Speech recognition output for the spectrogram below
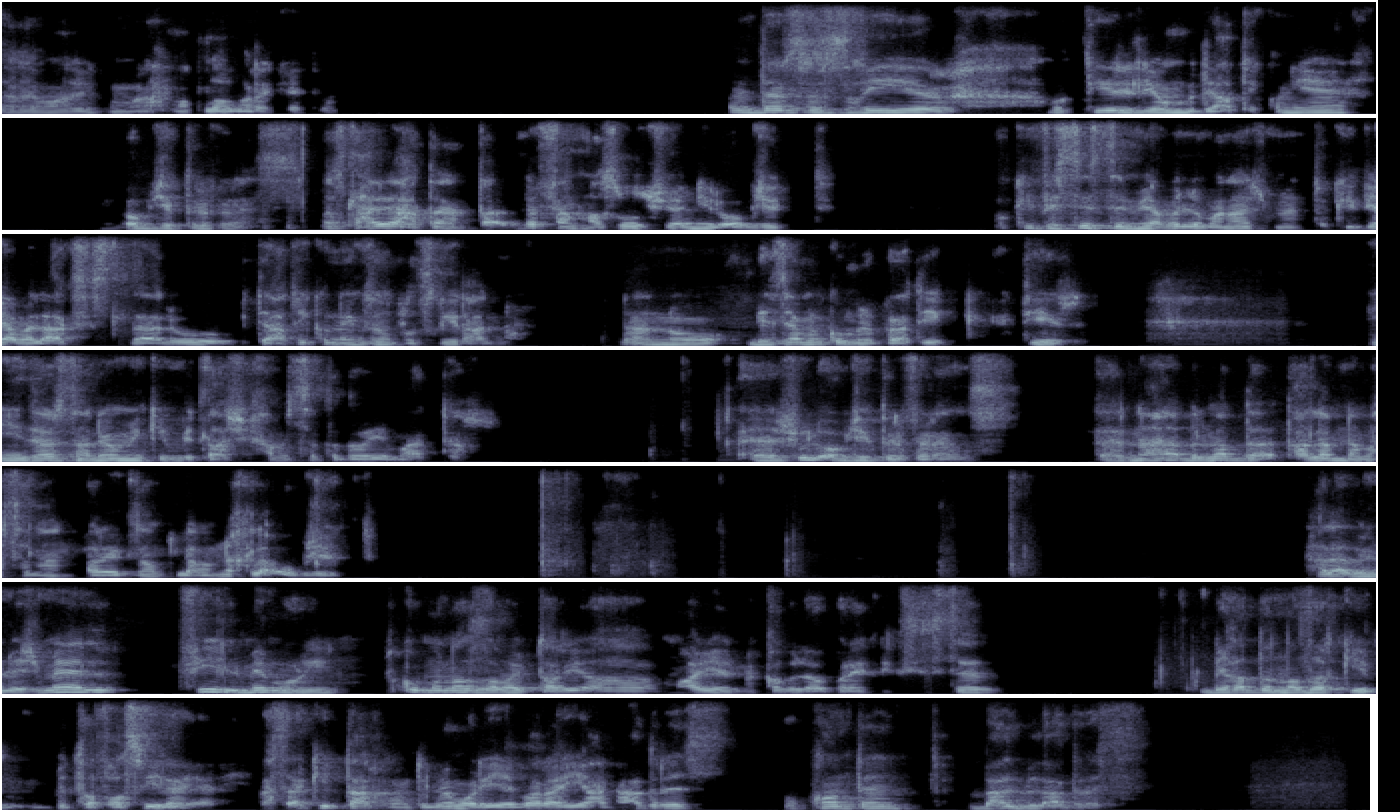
السلام عليكم ورحمة الله وبركاته. درس صغير وكتير اليوم بدي أعطيكم إياه ال object reference بس الحقيقة حتى نفهم مظبوط شو يعني ال object وكيف ال system يعمل له management وكيف يعمل access له بدي أعطيكم example صغير عنه لأنه بيلزمكم بال pratique كتير. يعني درسنا اليوم يمكن بيطلع شي خمس ست دقايق ما أكتر. آه شو ال object reference؟ آه نحن بالمبدأ تعلمنا مثلا for example لما بنخلق object هلا بالإجمال في ال memory تكون منظمة بطريقة معينة من قبل ال operating system بغض النظر كيف بتفاصيلها يعني. بس أكيد بتعرفوا أنتم ال memory عبارة هي عن address و content بقلب ال address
